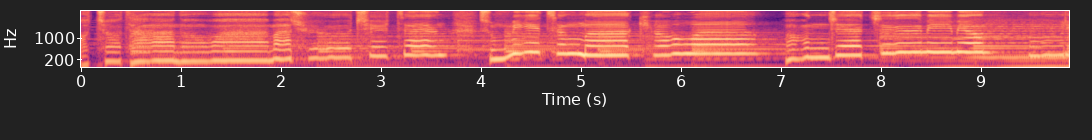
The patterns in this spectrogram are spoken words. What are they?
어쩌다 너와 마주칠 땐 숨이 탁 막혀와. 언제쯤이면 우리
